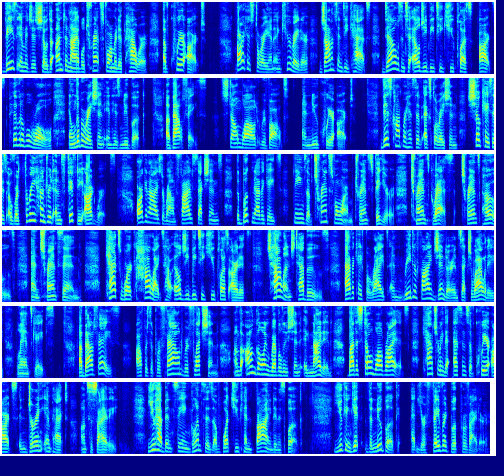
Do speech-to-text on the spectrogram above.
These images show the undeniable transformative power of queer art. Art historian and curator Jonathan D. Katz delves into LGBTQ plus art's pivotal role in liberation in his new book, About Face, Stonewalled Revolt, and New Queer Art. This comprehensive exploration showcases over 350 artworks. Organized around five sections, the book navigates themes of transform, transfigure, transgress, transpose, and transcend. Katz's work highlights how LGBTQ plus artists challenge taboos, advocate for rights, and redefine gender and sexuality landscapes. About Face offers a profound reflection on the ongoing revolution ignited by the Stonewall riots, capturing the essence of queer art's enduring impact on society. You have been seeing glimpses of what you can find in his book. You can get the new book at your favorite book provider.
